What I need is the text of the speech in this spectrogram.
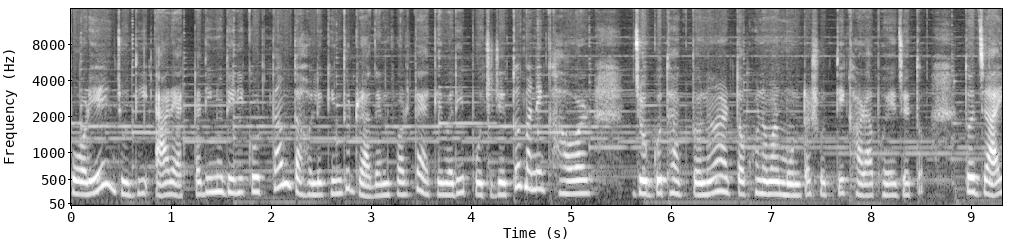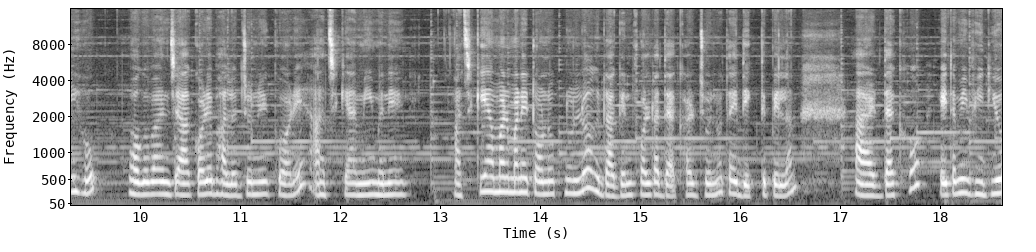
পরে যদি আর একটা দিনও দেরি করতাম, তাহলে কিন্তু ড্রাগন ফলটা একেবারেই পচে যেত মানে খাওয়ার যোগ্য থাকতো না, আর তখন আমার মনটা সত্যি খারাপ হয়ে যেত। তো যাই হোক, ভগবান যা করে ভালোর জন্যই করে। আজকে আমি মানে আজকে আমার মানে টনক নড়ল ড্রাগন ফলটা দেখার জন্য, তাই দেখতে পেলাম। আর দেখো, এটা আমি ভিডিও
